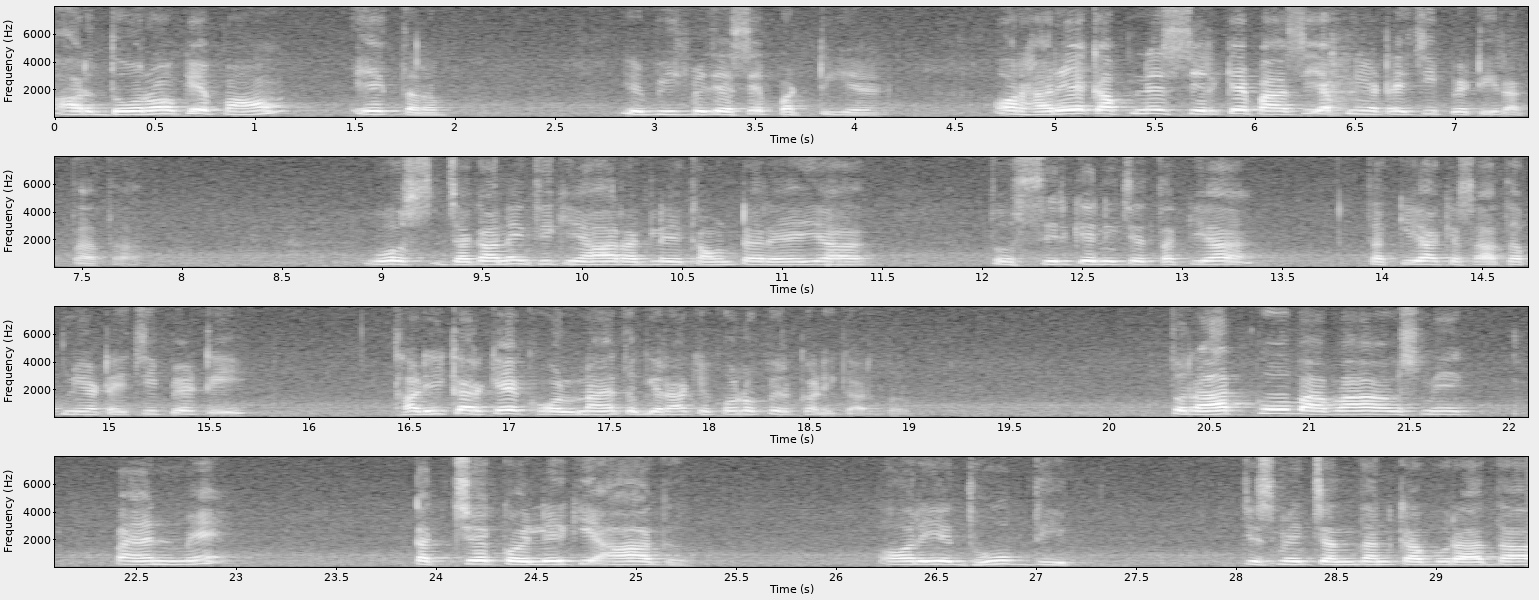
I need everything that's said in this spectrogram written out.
और दोनों के पाँव एक तरफ़। ये बीच में जैसे पट्टी है। और हर एक अपने सिर के पास ही अपनी अटैची पेटी रखता था। वो जगह नहीं थी कि यहाँ रख ले काउंटर है या तो सिर के नीचे तकिया तकिया के साथ अपनी अटैची पेटी, खड़ी करके खोलना है तो गिरा के खोलो, फिर खड़ी कर दो। तो रात को बाबा उसमें पैन में कच्चे कोयले की आग और ये धूप दीप जिसमें चंदन का बुरादा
